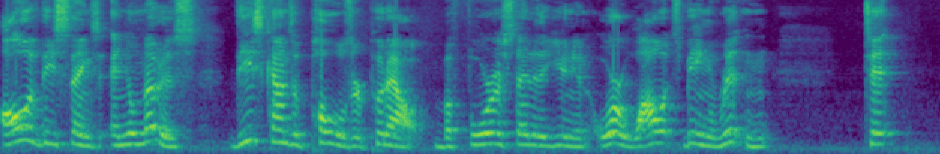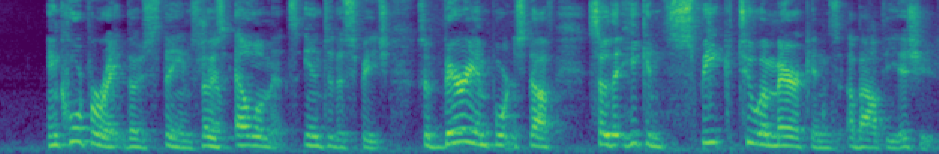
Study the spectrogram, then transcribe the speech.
All of these things, and you'll notice these kinds of polls are put out before a State of the Union or while it's being written to incorporate those themes, those elements into the speech. So, very important stuff so that he can speak to Americans about the issues.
